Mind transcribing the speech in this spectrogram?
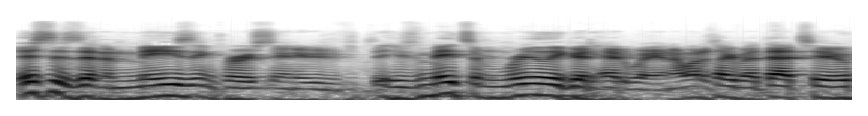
this is an amazing person who, who's made some really good headway, and I want to talk about that too.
